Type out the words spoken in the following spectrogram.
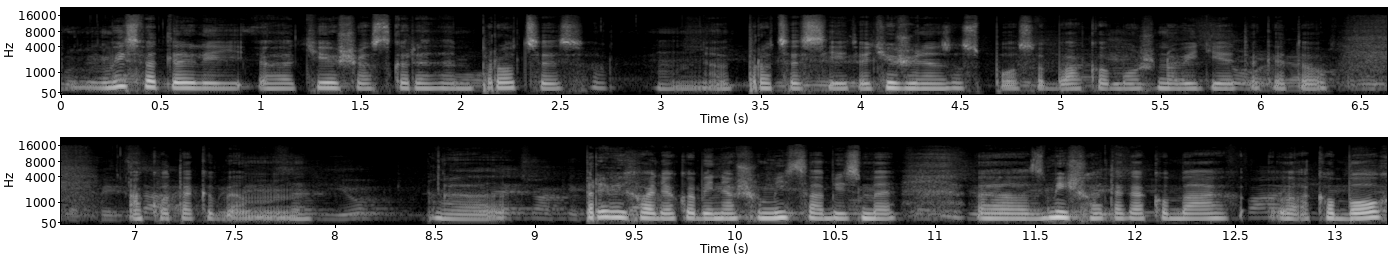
vysvetlili e, tiež skôr ten proces, procesy, to je tiež jeden zo spôsobov, ako možno vidieť takéto, ako tak Eh, prevýchovať akoby našu mysl, aby sme uh, zmýšľali tak ako, bách, ako Boh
